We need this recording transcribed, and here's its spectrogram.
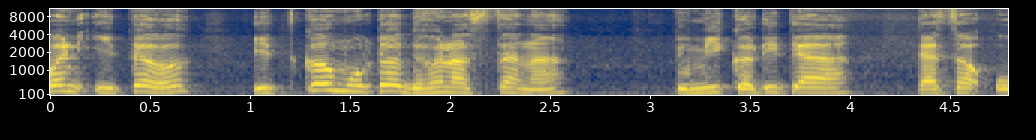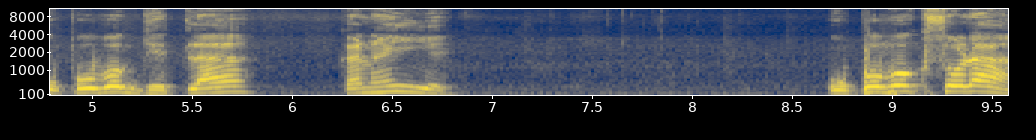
पण इथं इतकं मोठं धन असताना तुम्ही कधी त्या त्याचा उपभोग घेतला का नाही आहे उपभोग सोडा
